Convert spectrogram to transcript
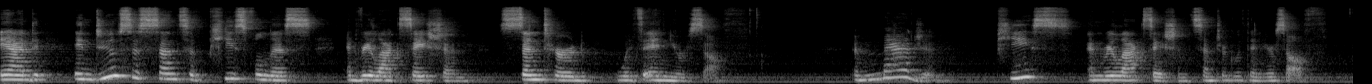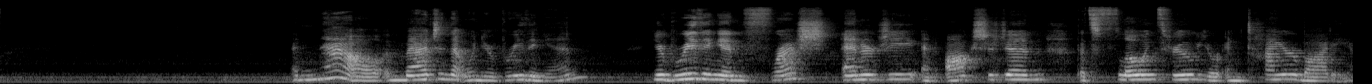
and induce a sense of peacefulness and relaxation centered within yourself. Imagine peace and relaxation centered within yourself. And now imagine that when you're breathing in, you're breathing in fresh energy and oxygen that's flowing through your entire body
